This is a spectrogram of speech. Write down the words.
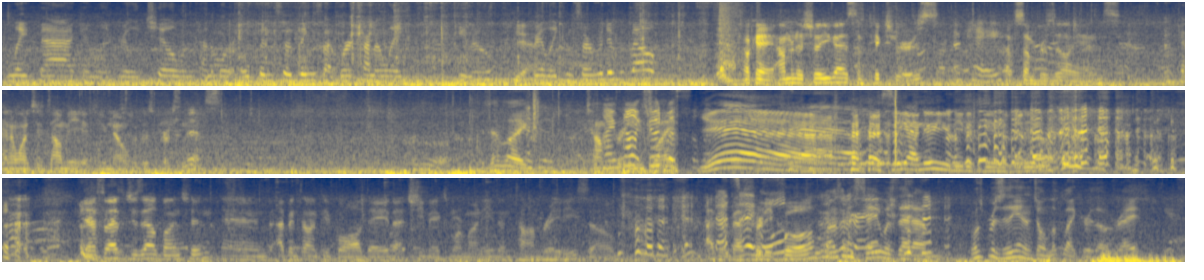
laid back and like really chill and kind of more open to things that we're kind of like, you know, Yeah. really conservative about. Okay, I'm gonna show you guys some pictures Okay. of some Brazilians, okay. and I want you to tell me if you know who this person is. Is that like Tom I'm not Brady's good wife? with celebrities. Yeah! See, I knew you needed to be in the video. yeah, so that's Gisele Bündchen, and I've been telling people all day that she makes more money than Tom Brady, so I think That's that's pretty cool. cool. What I was gonna say was that um, most Brazilians don't look like her though, right?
